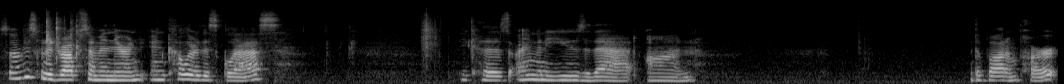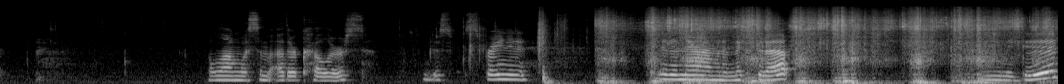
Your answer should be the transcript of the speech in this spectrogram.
So I'm just going to drop some in there and, and color this glass because I'm going to use that on the bottom part along with some other colors. I'm just spraying it, it in there. I'm going to mix it up really good.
